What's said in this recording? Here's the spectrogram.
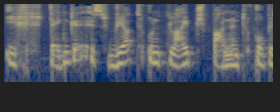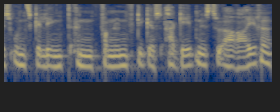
ich denke, es wird und bleibt spannend, ob es uns gelingt, ein vernünftiges Ergebnis zu erreichen.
